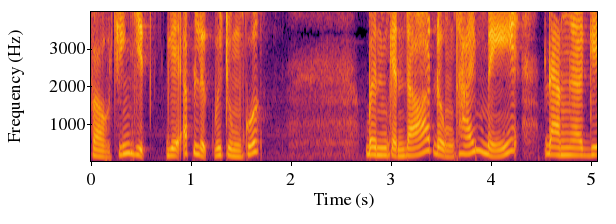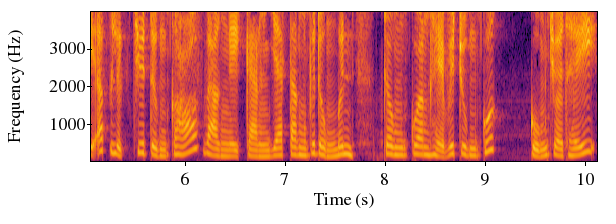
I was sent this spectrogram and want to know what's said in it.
vào chiến dịch gây áp lực với Trung Quốc. Bên cạnh đó, động thái Mỹ đang à, gây áp lực chưa từng có và ngày càng gia tăng với đồng minh trong quan hệ với Trung Quốc cũng cho thấy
